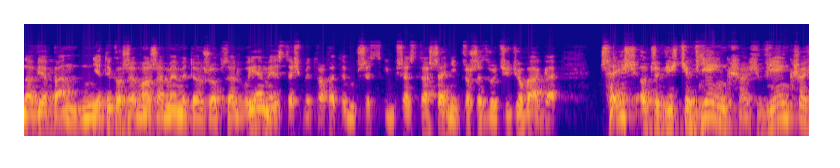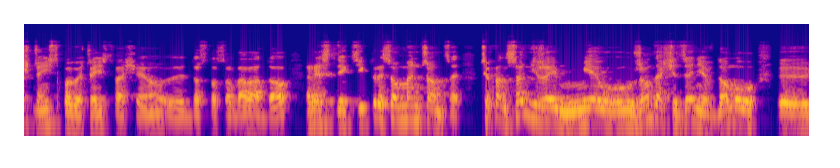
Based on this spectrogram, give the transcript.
No wie pan, nie tylko, że możemy, my to już obserwujemy, jesteśmy trochę tym wszystkim przestraszeni. Proszę zwrócić uwagę. Część, oczywiście większość, większość część społeczeństwa się y, dostosowała do restrykcji, które są męczące. Czy pan sądzi, że mnie urządza siedzenie w domu, y,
